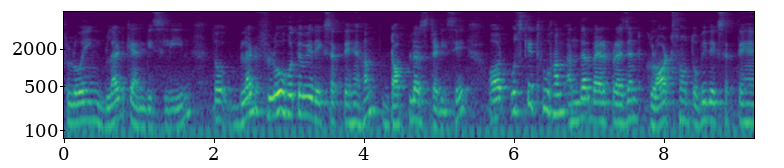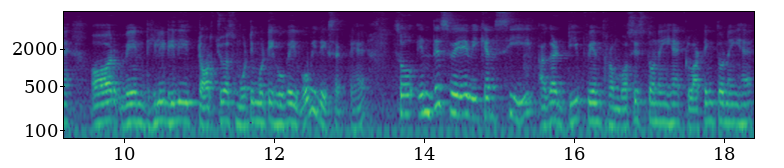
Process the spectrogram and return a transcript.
flowing blood can be seen तो ब्लड फ्लो होते हुए देख सकते हैं हम डॉपलर स्टडी से। और उसके थ्रू हम अंदर बैर प्रेजेंट क्लॉट्स हों तो भी देख सकते हैं। और वेन ढीली ढीली टॉर्चुअस मोटी मोटी हो गई वो भी देख सकते हैं। So in this way we can see अगर डीप वेन थ्रोम्बोसिस तो नहीं है क्लॉटिंग तो नहीं है,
